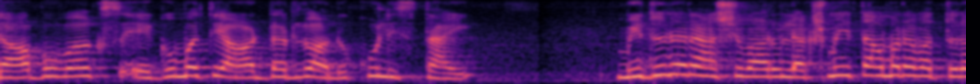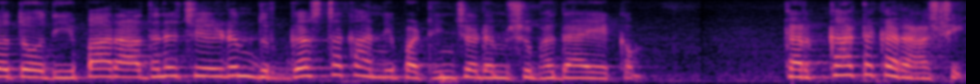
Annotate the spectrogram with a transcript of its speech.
జాబ్ వర్క్స్ ఎగుమతి ఆర్డర్లు అనుకూలిస్తాయి. మిథున రాశివారు లక్ష్మీ తామరవత్తులతో దీపారాధన చేయడం దుర్గష్టకాన్ని పఠించడం శుభదాయకం. కర్కాటక రాశి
